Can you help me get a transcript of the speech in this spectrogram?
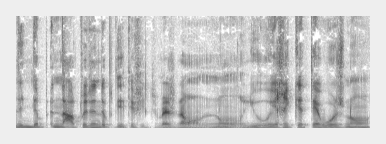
ainda- na altura ainda podia ter filhos, mas não, não. E o Henrique até hoje não,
